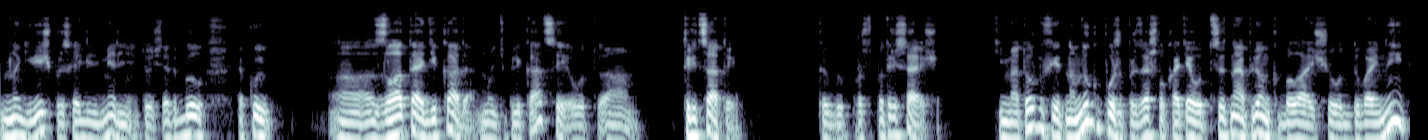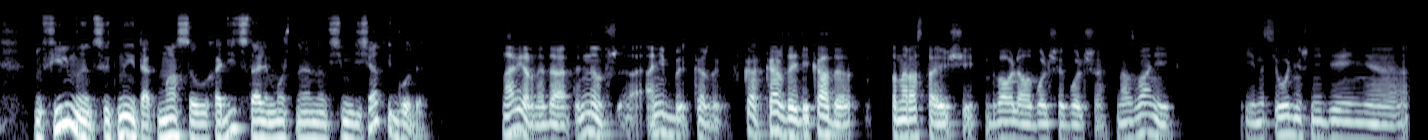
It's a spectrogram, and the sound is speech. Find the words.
многие вещи происходили медленнее. То есть это был такой э, золотая декада мультипликации от э, 30-е. Как бы просто потрясающе. Кинематографе это намного позже произошло, хотя вот цветная пленка была еще до войны, но фильмы цветные так массово выходить стали, может, наверное, в 70-е годы. Наверное, да. Ну, они каждый, каждая декада по нарастающей добавляла больше и больше названий. И на сегодняшний день, э,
